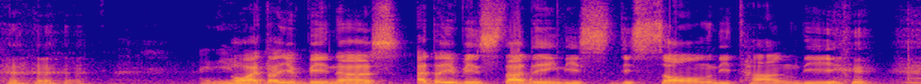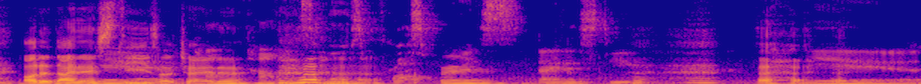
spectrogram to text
I oh, I thought you've been uh, I thought you've been studying this this song, the Tang, the all the dynasties of China. Tang, Tang is most prosperous dynasty. Yeah.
